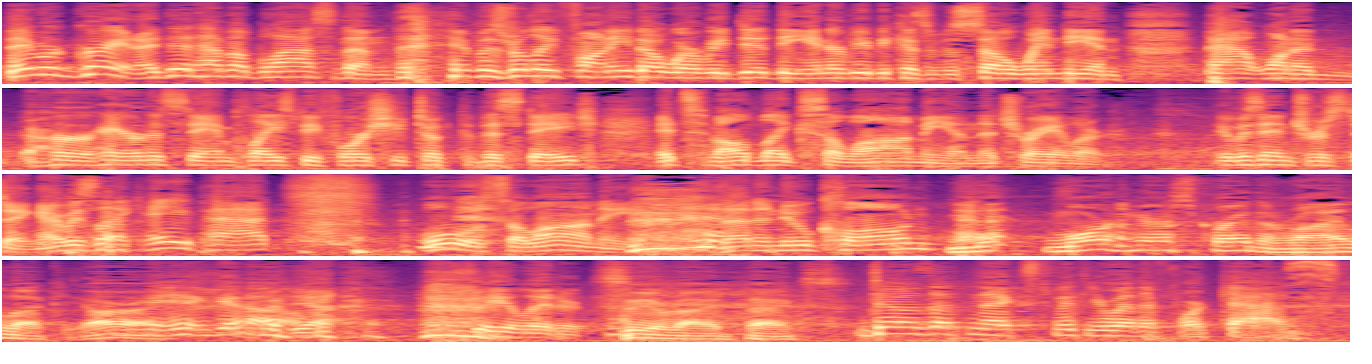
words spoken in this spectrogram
They were great. I did have a blast with them. It was really funny, though, where we did the interview because it was so windy and Pat wanted her hair to stay in place before she took to the stage. It smelled like salami in the trailer. It was interesting. I was like, hey, Pat. Oh, salami. Is that a new clone? More, more hairspray than Ryan Lucky. All right. There you go. Yeah. See you later. See you, Ryan. Thanks. Joe's up next with your weather forecast.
